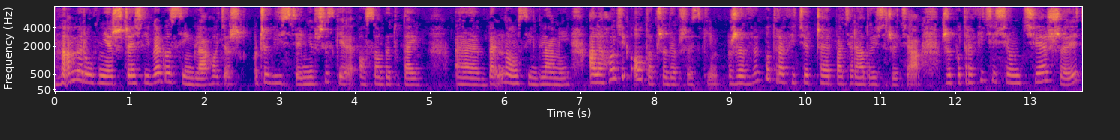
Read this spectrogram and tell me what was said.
mamy również szczęśliwego singla, chociaż oczywiście nie wszystkie osoby tutaj będą singlami, ale chodzi o to przede wszystkim, że Wy potraficie czerpać radość z życia, że potraficie się cieszyć.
